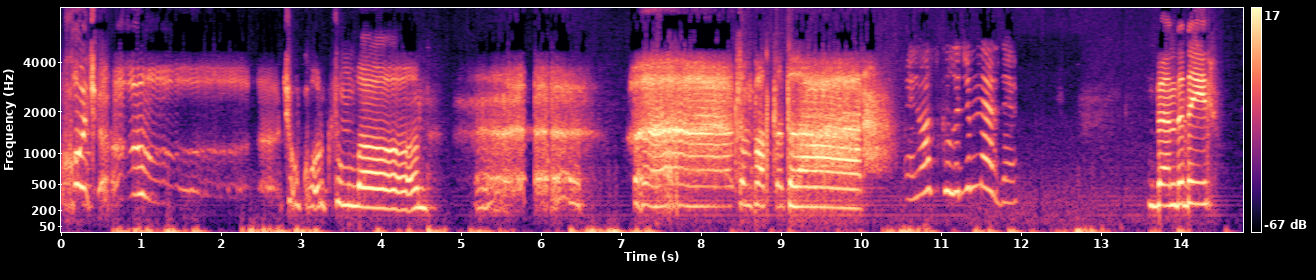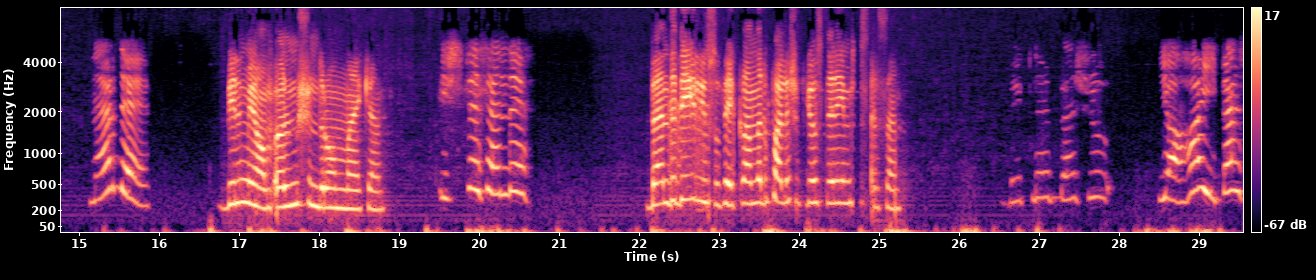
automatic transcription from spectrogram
Koş. Çok korktum lan. Tüm patladılar. Elmas kılıcım nerede? Bende değil. Nerede? Bilmiyorum ölmüşündür onunlayken. İşte sende. Bende değil Yusuf. Ekranları paylaşıp göstereyim istersen. Bekle ben şu... Ya hay ben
